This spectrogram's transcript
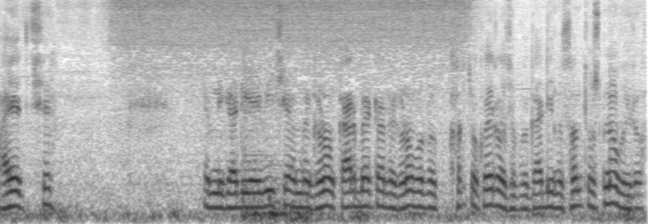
ભાઈ જ છે. એમની ગાડી આવી છે, એમને ઘણો કાર્બેટર અને ઘણો બધો ખર્ચો કર્યો છે, પણ ગાડીમાં સંતોષ ન કર્યો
